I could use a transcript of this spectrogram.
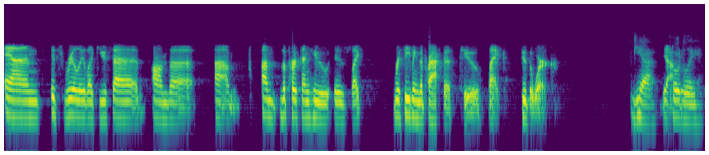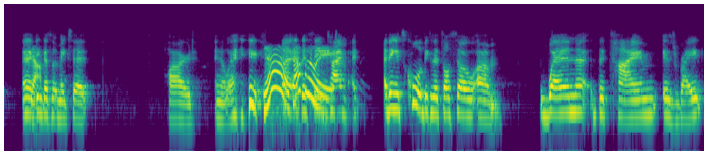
and it's really like you said on the um, on the person who is like receiving the practice to like do the work. Yeah, yeah, totally. And I yeah. think that's what makes it hard in a way. Yeah, at the same time, I, I think it's cool because it's also um, when the time is right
